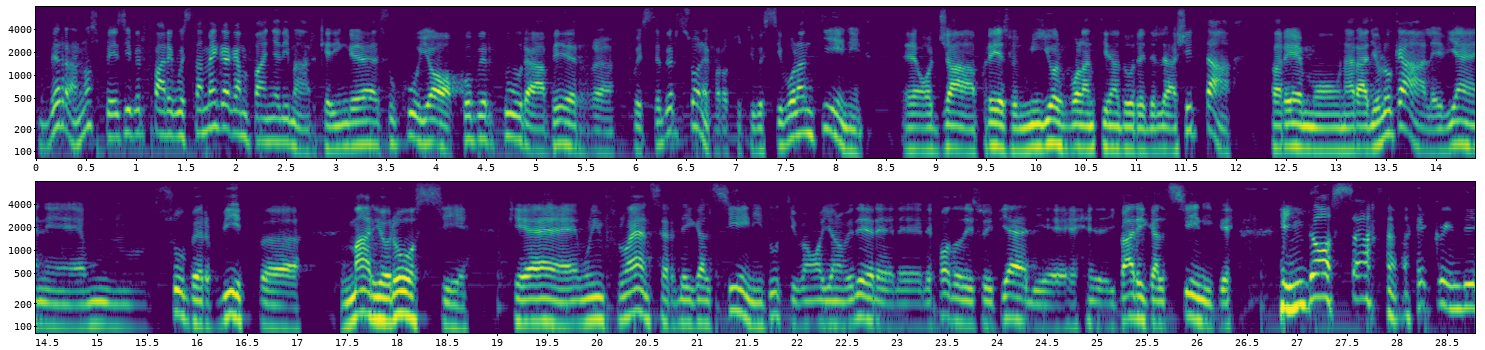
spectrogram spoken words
verranno spesi per fare questa mega campagna di marketing eh, su cui ho copertura per queste persone, farò tutti questi volantini, eh, ho già preso il miglior volantinatore della città, faremo una radio locale, viene un super VIP eh, Mario Rossi che è un influencer dei calzini, tutti vogliono vedere le, le foto dei suoi piedi e, e, i vari calzini che indossa. E quindi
